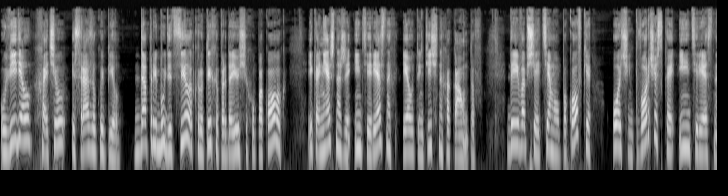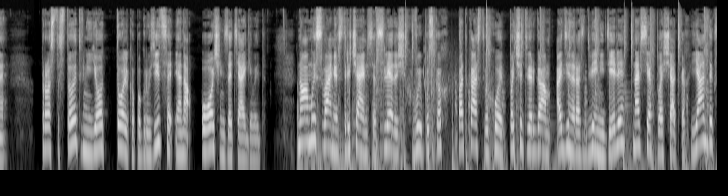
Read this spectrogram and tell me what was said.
увидел, хочу и сразу купил. Да прибудет сила крутых и продающих упаковок и, конечно же, интересных и аутентичных аккаунтов. Да и вообще, тема упаковки – очень творческая и интересная. Просто стоит в нее только погрузиться, и она очень затягивает. Ну а мы с вами встречаемся в следующих выпусках. Подкаст выходит по четвергам один раз в две недели на всех площадках Яндекс,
